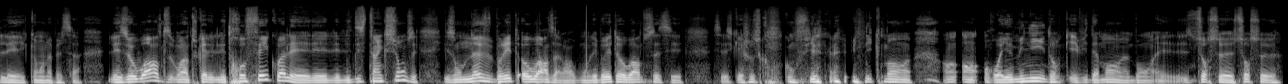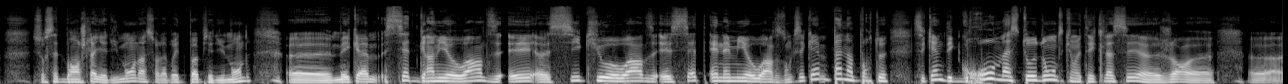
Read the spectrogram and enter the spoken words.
les comment on appelle ça les awards ou en tout cas les, trophées quoi les, distinctions ils ont 9 Brit Awards. Alors bon les Brit Awards c'est c'est quelque chose qu'on qu'on file uniquement en, en- au Royaume-Uni. Donc évidemment euh, bon sur ce sur ce sur cette branche là il y a du monde hein, sur la Brit Pop il y a du monde. Euh, mais quand même 7 Grammy Awards et euh, 6 Q Awards et 7 NME Awards. Donc c'est quand même pas n'importe c'est quand même des gros mastodontes qui ont été classés euh, genre euh, euh,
